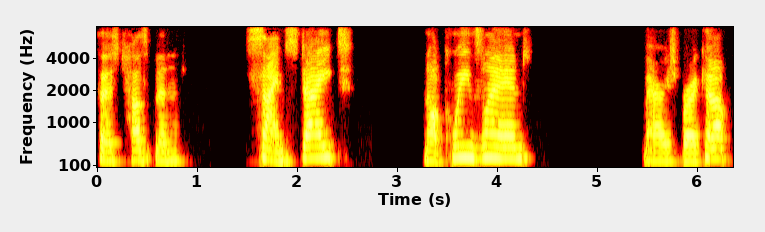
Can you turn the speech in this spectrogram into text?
first husband, same state, not Queensland, marriage broke up,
